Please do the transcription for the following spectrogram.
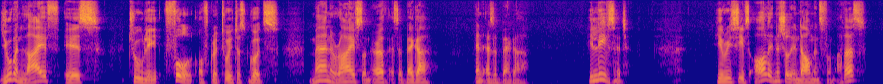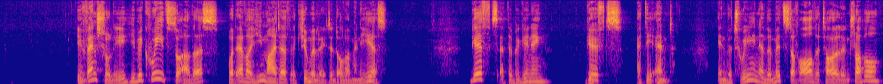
Human life is truly full of gratuitous goods. Man arrives on earth as a beggar, and as a beggar, he leaves it. He receives all initial endowments from others, Eventually, he bequeaths to others whatever he might have accumulated over many years. Gifts at the beginning, gifts at the end. In between, in the midst of all the toil and trouble,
